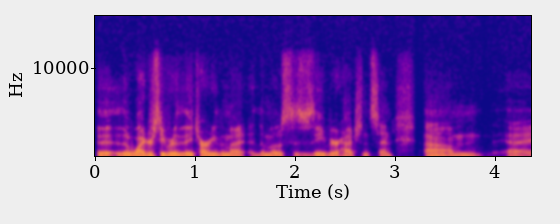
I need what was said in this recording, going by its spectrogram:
the the wide receiver that they target the, the most is Xavier Hutchinson. Um, uh,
